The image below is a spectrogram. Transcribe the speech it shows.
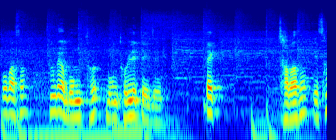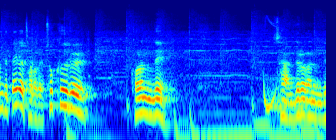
뽑아서 상대가 몸, 도- 몸 돌릴 때 이제 백 잡아서 이 상대 백을 잡아서 초크를 걸었는데 잘 안 들어갔는데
